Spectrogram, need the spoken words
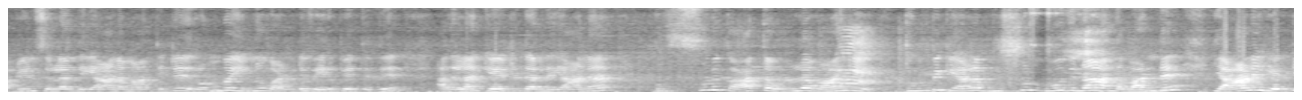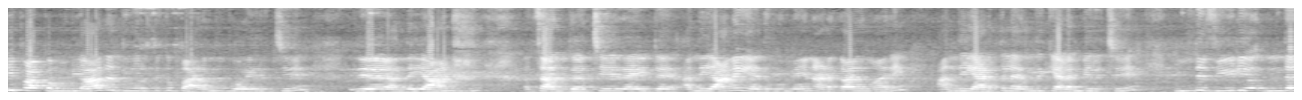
அப்படின்னு சொல்லி அந்த யானை மாற்றிட்டு ரொம்ப இன்னும் வண்டு வெறுப்பேற்றுது அதெல்லாம் கேட்டுட்டு அந்த யானை புஃப்னு காற்றை உள்ளே வாங்கி தும்பிக்கையால் புஃப்னு ஊதுனா அந்த வண்டு யானை எட்டி பார்க்க முடியாத தூரத்துக்கு பறந்து போயிருச்சு. இது அந்த யானை அந்த சரி ரைட்டு அந்த யானை எதுவுமே நடக்காத மாதிரி அந்த இடத்துல இருந்து கிளம்பிருச்சு. இந்த வீடியோ இந்த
